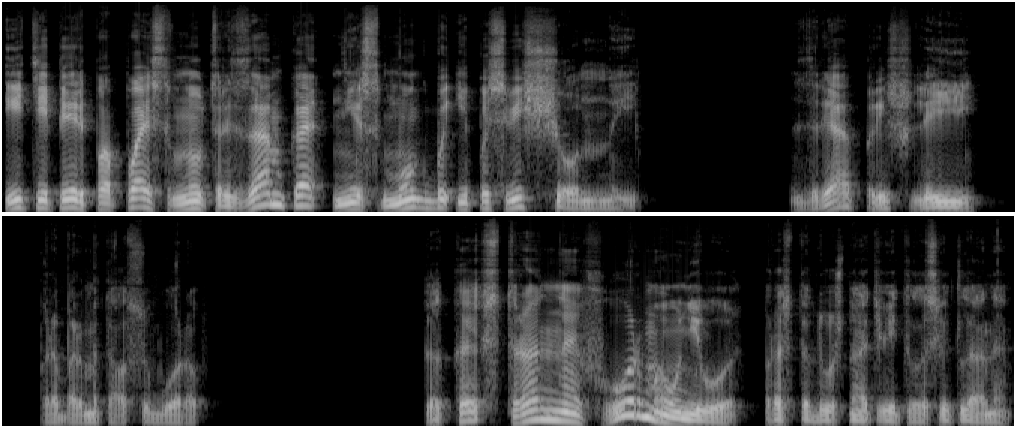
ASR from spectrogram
и теперь попасть внутрь замка не смог бы и посвященный. «Зря пришли», — пробормотал Суворов. «Какая странная форма у него», — простодушно ответила Светлана.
